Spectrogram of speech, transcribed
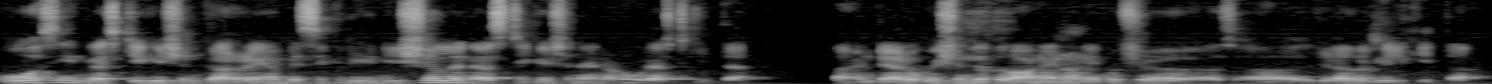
ਉਹ- ਅਸੀਂ ਇਨਵੈਸਟੀਗੇਸ਼ਨ ਕਰ ਰਹੇ ਹਾਂ। ਬੇਸਿਕਲੀ ਇਨੀਸ਼ੀਅਲ ਇਨਵੈਸਟੀਗੇਸ਼ਨ ਇਹਨਾਂ ਨੂੰ ਅਰੈਸਟ ਕੀਤਾ ਤਾਂ ਇੰਟਰੋਗੇਸ਼ਨ ਦੇ ਦੌਰਾਨ ਇਹਨਾਂ ਨੇ ਕੁਝ ਜਿਹੜਾ ਰਿਵੀਲ ਕੀਤਾ।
